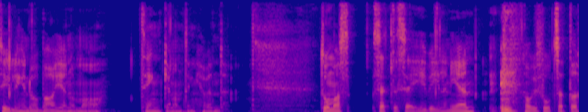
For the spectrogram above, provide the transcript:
Tydligen då bara genom att tänka någonting, jag vet inte. Thomas sätter sig i bilen igen och vi fortsätter.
